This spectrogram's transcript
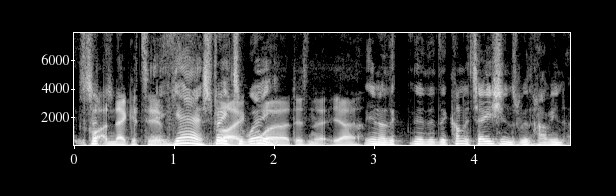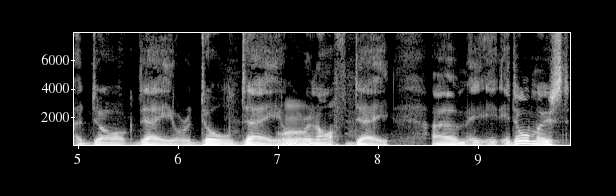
It's such- quite a negative, yeah straight like, away word, isn't it? Yeah. you know the, the the connotations with having a dark day or a dull day or Mm. an off day um, it, it almost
